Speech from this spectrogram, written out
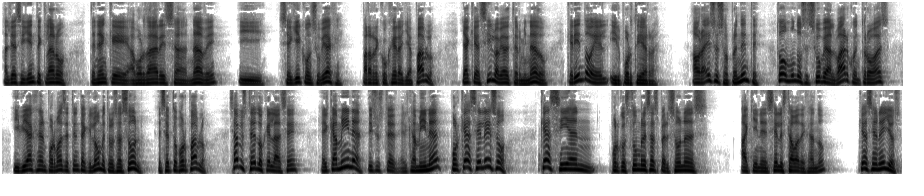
Al día siguiente, claro, tenían que abordar esa nave y seguir con su viaje para recoger allá a Pablo, ya que así lo había determinado, queriendo él ir por tierra. Ahora, eso es sorprendente. Todo el mundo se sube al barco en Troas y viajan por más de 30 kilómetros a Son, excepto por Pablo. ¿Sabe usted lo que él hace? Él camina, dice usted. ¿Él camina? ¿Por qué hace él eso? ¿Qué hacían por costumbre esas personas a quienes él estaba dejando? ¿Qué hacían ellos?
